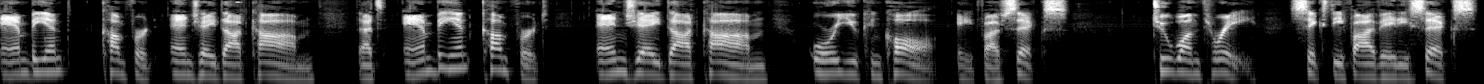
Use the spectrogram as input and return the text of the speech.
ambientcomfortnj.com. That's ambientcomfortnj.com or you can call 856 213 6586.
